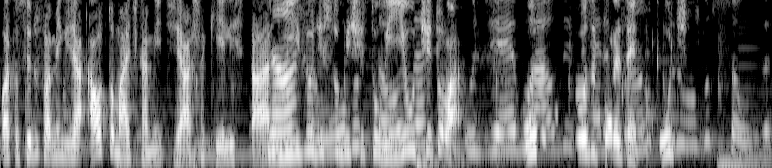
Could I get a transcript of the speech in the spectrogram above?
a torcida do Flamengo já automaticamente já acha que ele está a nível de o Hugo substituir o Souza- titular. o Diego O Alves Souza, por exemplo, o pro Hugo Souza.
